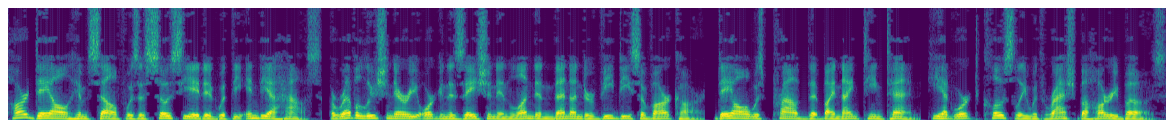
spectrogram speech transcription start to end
Har Dayal himself was associated with the India House, a revolutionary organisation in London then under V. D. Savarkar. Dayal was proud that by 1910, he had worked closely with Rash Behari Bose.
